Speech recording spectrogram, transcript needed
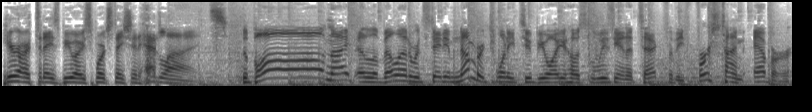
Here are today's BYU Sports Nation headlines. the ball night at LaVelle Edwards Stadium, number 22. BYU hosts Louisiana Tech for the first time ever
